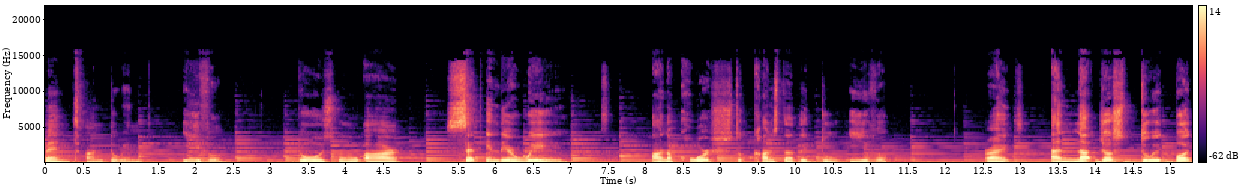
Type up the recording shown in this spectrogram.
bent on doing evil, those who are set in their ways on a course to constantly do evil, right? And not just do it, but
